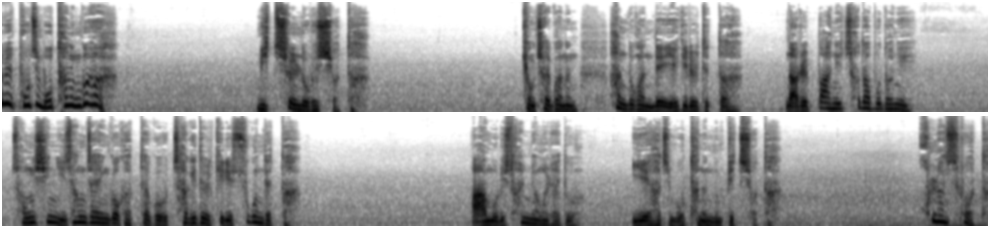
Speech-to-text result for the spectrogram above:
왜 보지 못하는 거야? 미칠 노릇이었다. 경찰관은 한동안 내 얘기를 듣다 나를 빤히 쳐다보더니 정신 이상자인 것 같다고 자기들끼리 수군댔다. 아무리 설명을 해도 이해하지 못하는 눈빛이었다. 혼란스러웠다.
